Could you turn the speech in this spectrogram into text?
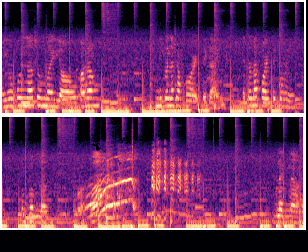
Ayoko na sumayaw. Parang, hindi ko na siya forte, guys. Ito na forte ko eh. Pag-vlog. Wow! Vlog na ako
